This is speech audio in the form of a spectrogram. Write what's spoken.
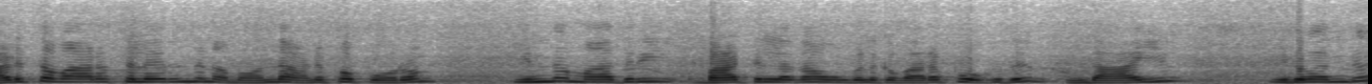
அடுத்த வாரத்திலிருந்து நம்ம வந்து அனுப்ப போகிறோம் இந்த மாதிரி பாட்டிலில் தான் உங்களுக்கு வரப்போகுது இந்த ஆயில். இது வந்து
